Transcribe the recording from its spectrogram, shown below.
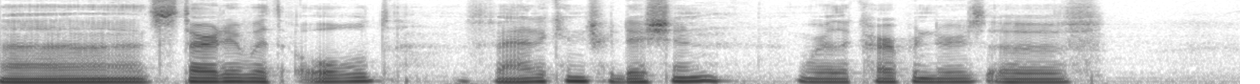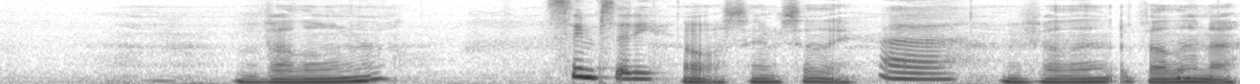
Uh, it started with old Vatican tradition where the carpenters of Valona Same city. Oh, same city. Uh, Valen- Valena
